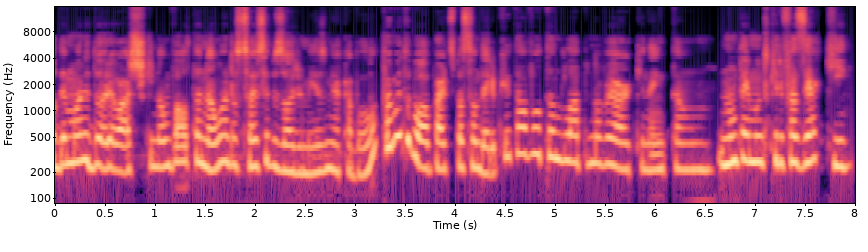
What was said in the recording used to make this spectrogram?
O Demolidor eu acho que não volta não, era só esse episódio mesmo e acabou. Foi muito boa a participação dele, porque ele tava voltando lá pra Nova York, né? Então não tem muito o que ele fazer aqui.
